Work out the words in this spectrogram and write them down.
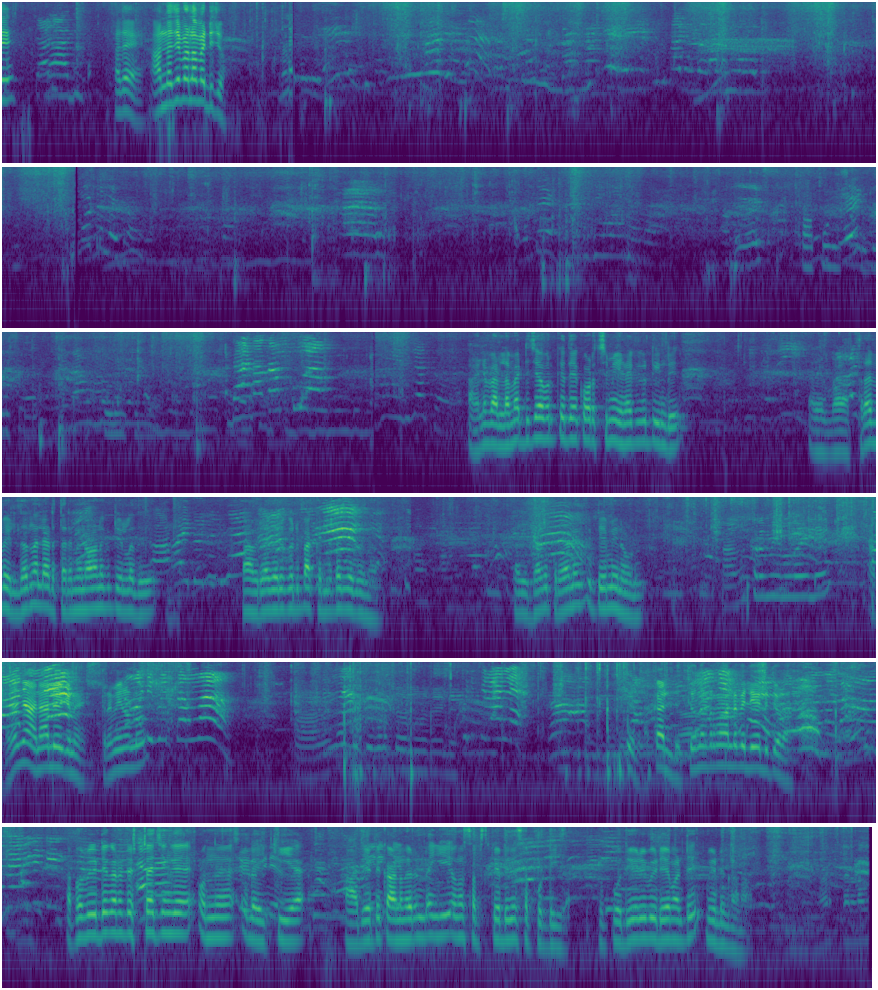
അതെ അന്നച്ച വെള്ളം പറ്റിച്ചോ അങ്ങനെ വെള്ളം വറ്റിച്ച് അവർക്ക് ഇതേ കുറച്ച് മീനൊക്കെ കിട്ടിയിട്ടുണ്ട്. അതെ, അത്ര വലുതൊന്നല്ല ഇടത്തരം മീനാണ് കിട്ടിയുള്ളത്. അപ്പം അവരതൊരു ഒരു പക്കറ്റിട്ട് ചെയ്തതാണ് അപ്പം ഇതാണ് ഇത്രയാണ് കിട്ടിയ മീനുകൾ അതാ ഞാൻ ആലോചിക്കണേ. ഇത്ര മീനുള്ളൂ? വന്നിട്ട് നല്ല വലിയ കല്ലുത്തിയോളാ അപ്പോൾ വീഡിയോ കണ്ടിട്ട് ഇഷ്ടമാച്ചെങ്കിൽ ഒന്ന് ലൈക്ക് ചെയ്യുക. ആദ്യമായിട്ട് കാണുന്നവരുണ്ടെങ്കിൽ ഒന്ന് സബ്സ്ക്രൈബ് ചെയ്ത് സപ്പോർട്ട് ചെയ്യുക. അപ്പോൾ പുതിയൊരു വീഡിയോ ആയിട്ട് വീണ്ടും കാണാം.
